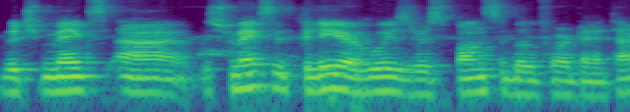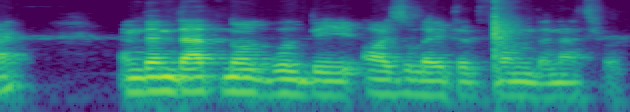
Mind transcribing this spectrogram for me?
which, makes, uh, which makes it clear who is responsible for the attack. And then that node will be isolated from the network.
